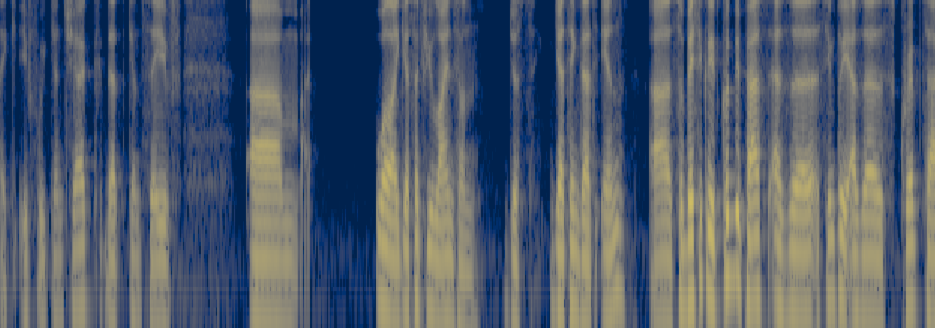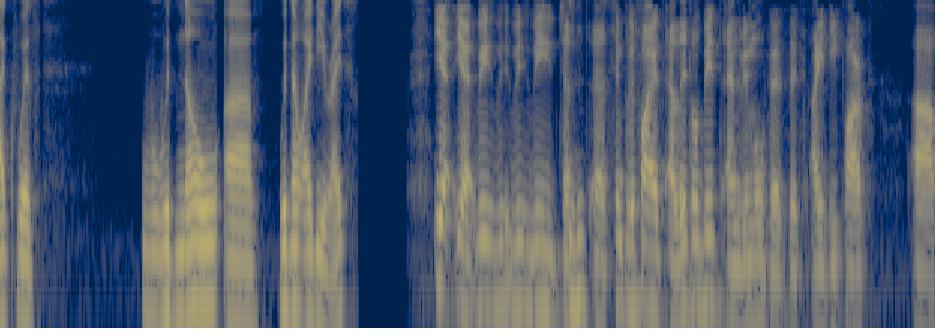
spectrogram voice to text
like if we can check that can save um well i guess a few lines on just getting that in. Uh so basically it could be passed as a simply as a script tag with with no uh with no id right? Yeah yeah. We we, we just mm-hmm. uh, simplify it a little bit and remove this, this id part uh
